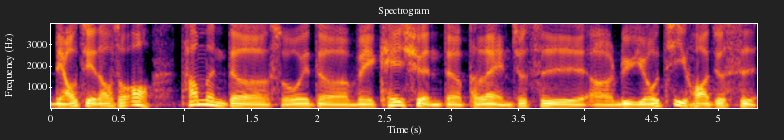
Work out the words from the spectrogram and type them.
了解到说哦，他们的所谓的 vacation 的。plan 就是呃旅游计划就是。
